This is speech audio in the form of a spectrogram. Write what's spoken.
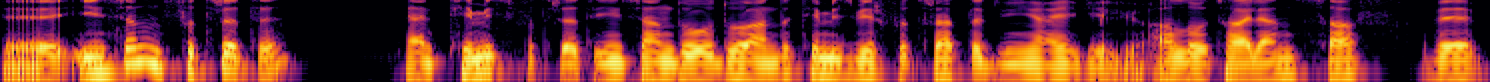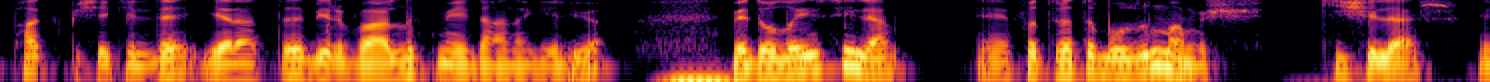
Ee, insanın fıtratı yani temiz fıtratı insan doğduğu anda temiz bir fıtratla dünyaya geliyor. Allahu Teala'nın saf ve pak bir şekilde yarattığı bir varlık meydana geliyor. Ve dolayısıyla e, fıtratı bozulmamış kişiler e,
